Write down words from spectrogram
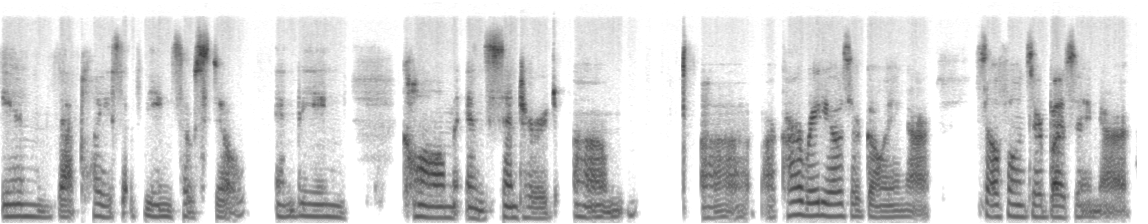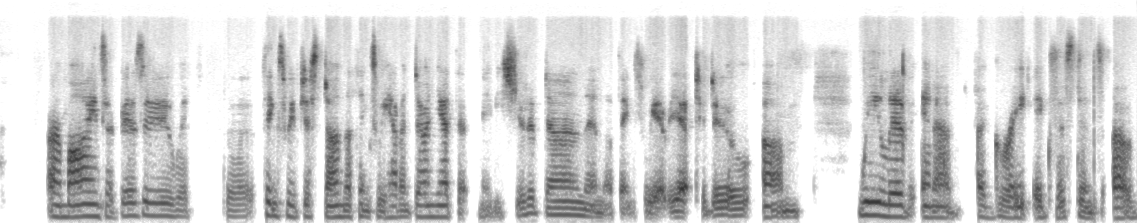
in that place of being so still and being calm and centered. Um, uh, our car radios are going, our cell phones are buzzing, our, our minds are busy with the things we've just done, the things we haven't done yet that maybe should have done, and the things we have yet to do. Um, we live in a, a great existence of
